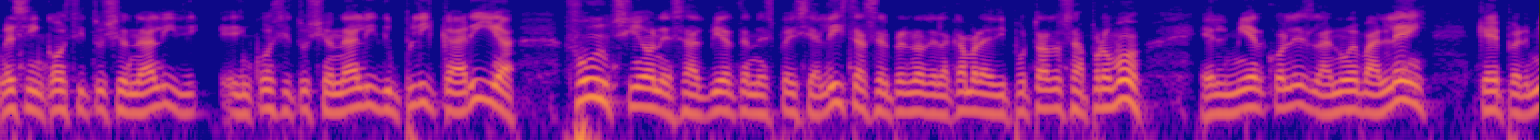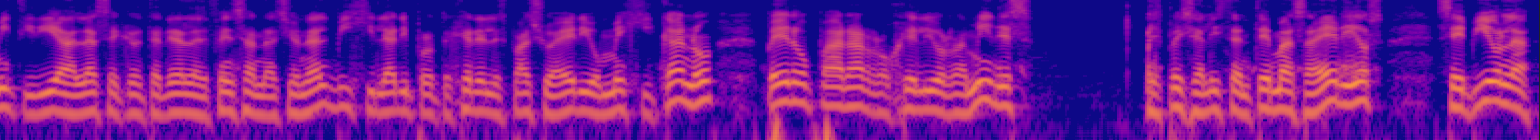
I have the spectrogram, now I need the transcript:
es inconstitucional y, inconstitucional y duplicaría funciones, advierten especialistas. El Pleno de la Cámara de Diputados aprobó el miércoles la nueva ley que permitiría a la Secretaría de la Defensa Nacional vigilar y proteger el espacio aéreo mexicano, pero para Rogelio Ramírez, especialista en temas aéreos, se viola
